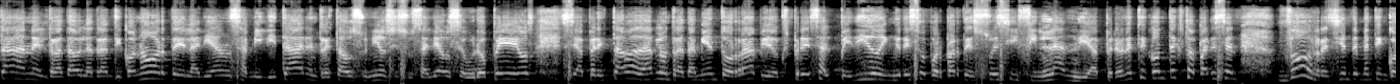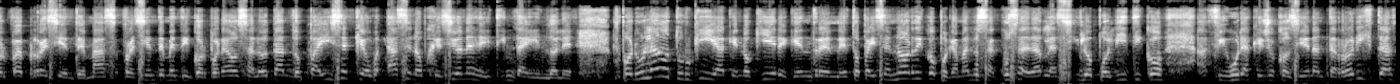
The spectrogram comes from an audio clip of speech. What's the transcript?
la El Tratado del Atlántico Norte, la alianza militar entre Estados Unidos y sus aliados europeos, se aprestaba a darle un tratamiento rápido, expresa el pedido de ingreso por parte de Suecia y Finlandia. Pero en este contexto aparecen dos recientemente más recientemente incorporados a la OTAN, dos países que hacen objeciones de distinta índole. Por un lado, Turquía, que no quiere que entren estos países nórdicos, porque además los acusa de darle asilo político a figuras que ellos consideran terroristas.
